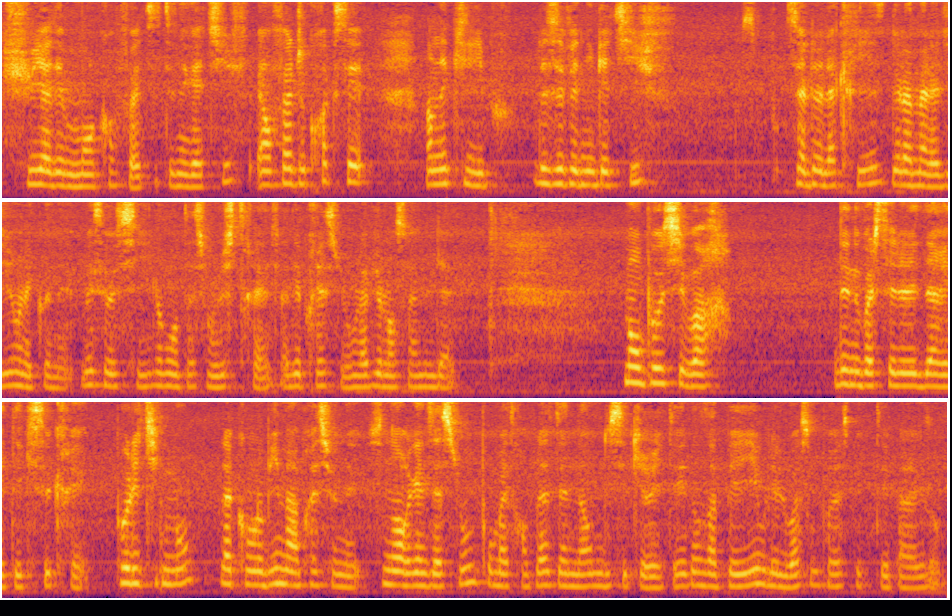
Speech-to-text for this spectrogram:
Puis, à des moments qu'en fait, c'était négatif. Et en fait, je crois que c'est un équilibre. Les effets négatifs, celle de la crise, de la maladie, on les connaît. Mais c'est aussi l'augmentation du stress, la dépression, la violence familiale. Mais on peut aussi voir des nouvelles solidarités qui se créent. Politiquement, la Colombie m'a impressionné. Son organisation pour mettre en place des normes de sécurité dans un pays où les lois sont peu respectées, par exemple.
